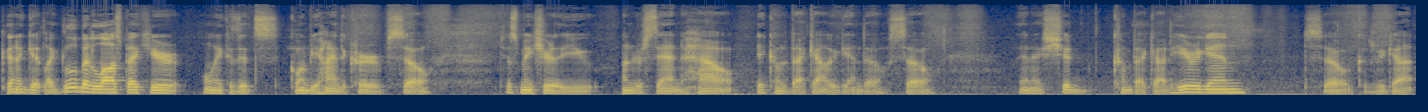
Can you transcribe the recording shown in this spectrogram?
gonna get like a little bit of loss back here, only because it's going behind the curve. So, just make sure that you understand how it comes back out again, though. So, then it should come back out here again. So, because we got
